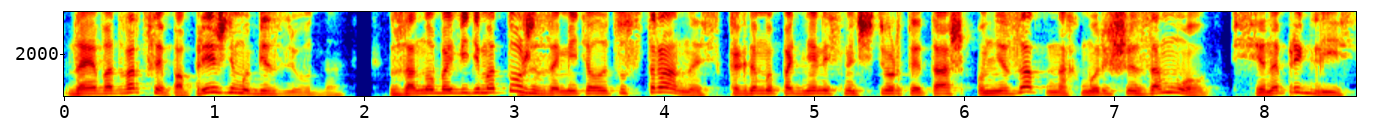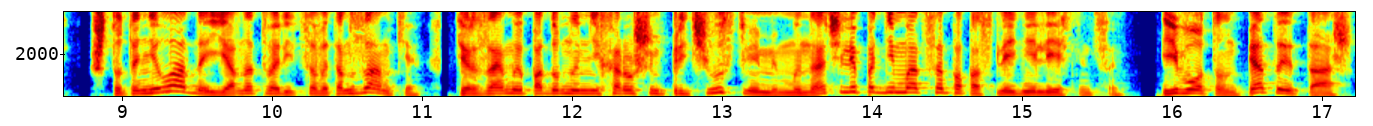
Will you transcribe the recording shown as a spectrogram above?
да и во дворце по-прежнему безлюдно. Заноба, видимо, тоже заметил эту странность. Когда мы поднялись на четвертый этаж, он внезапно, нахмурившись, замолк. Все напряглись. Что-то неладное явно творится в этом замке. Терзаемые подобным нехорошим предчувствиями, мы начали подниматься по последней лестнице. И вот он, пятый этаж.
